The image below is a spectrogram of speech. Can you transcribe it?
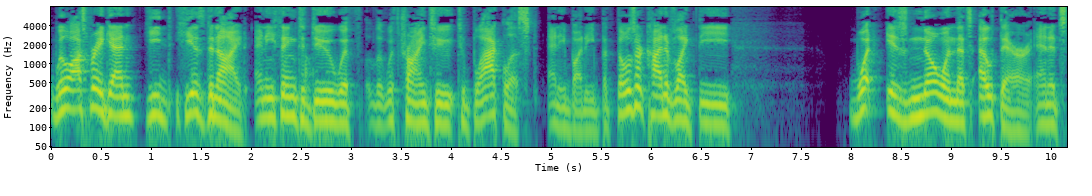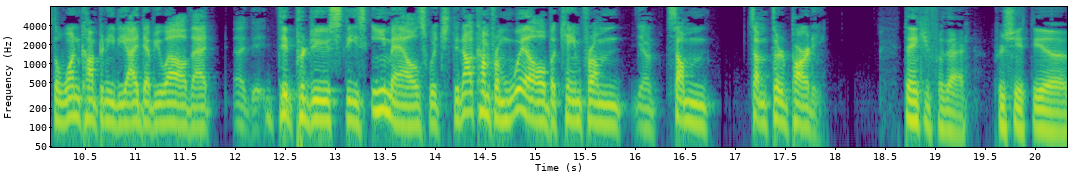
Will Ospreay again, he he has denied anything to do with with trying to to blacklist anybody. But those are kind of like the what is known that's out there, and it's the one company, the IWL, that uh, did produce these emails, which did not come from Will, but came from you know some some third party. Thank you for that. Appreciate the uh,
